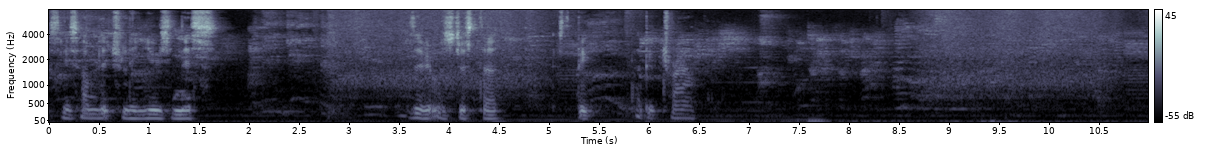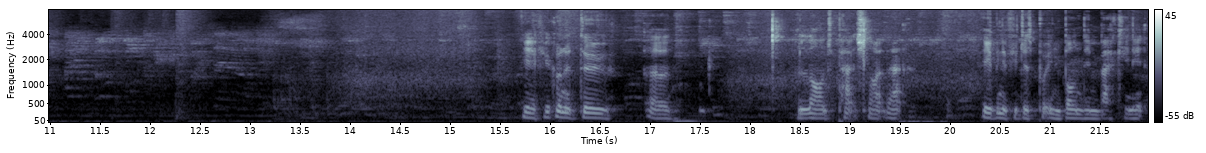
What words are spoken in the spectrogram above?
See, so I'm literally using this as if it was just a just a big a big trowel. Yeah, if you're going to do a, a large patch like that, even if you're just putting bonding back in it,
